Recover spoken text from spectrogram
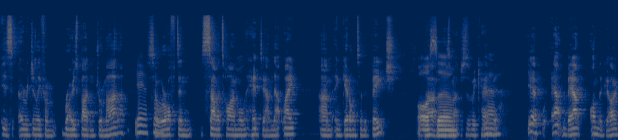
is originally from Rosebud and Dromana, Yeah, yeah. so cool. we're often summertime. We'll head down that way um, and get onto the beach um, as much as we can. Yeah. But yeah, out and about on the go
